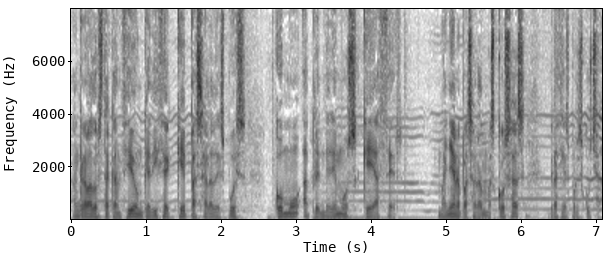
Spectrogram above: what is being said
Han grabado esta canción que dice qué pasará después, cómo aprenderemos qué hacer. Mañana pasarán más cosas. Gracias por escuchar.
